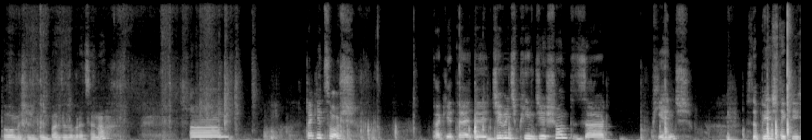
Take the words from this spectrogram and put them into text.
to myślę, że to jest bardzo dobra cena. Um, takie coś, takie te y, 9,50 za 5 za 5 takich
